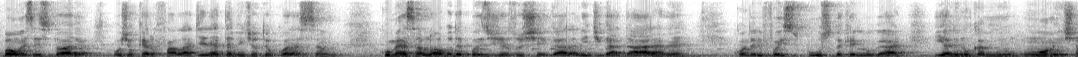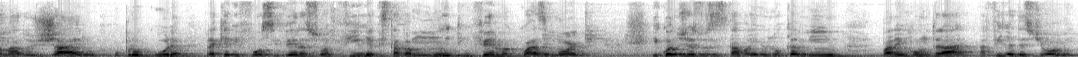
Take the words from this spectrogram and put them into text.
Bom, essa história hoje eu quero falar diretamente ao teu coração. Começa logo depois de Jesus chegar ali de Gadara, né? Quando ele foi expulso daquele lugar, e ali no caminho um homem chamado Jairo o procura para que ele fosse ver a sua filha que estava muito enferma, quase morta. E quando Jesus estava indo no caminho para encontrar a filha deste homem,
